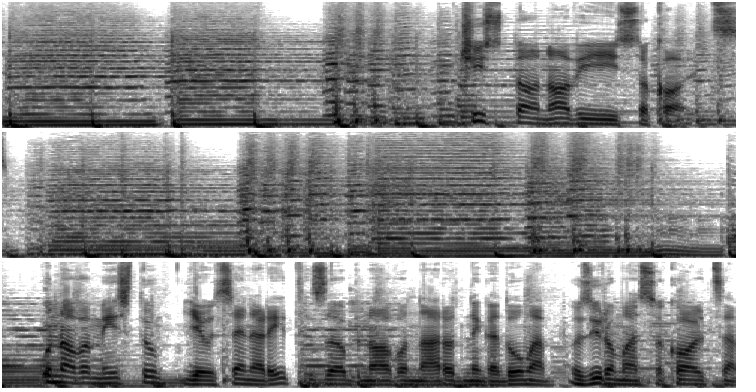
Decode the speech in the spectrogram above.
red. Čisto novi sokolc. V novem mestu je vse nared za obnovo Narodnega doma oziroma Sokolca,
